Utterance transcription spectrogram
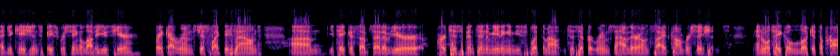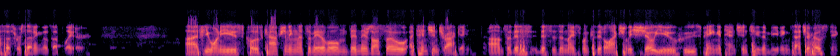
education space we're seeing a lot of use here. Breakout rooms, just like they sound, um, you take a subset of your participants in a meeting and you split them out into separate rooms to have their own side conversations. And we'll take a look at the process for setting those up later. Uh, if you want to use closed captioning that's available, then there's also attention tracking. Um, so this, this is a nice one because it'll actually show you who's paying attention to the meetings that you're hosting.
